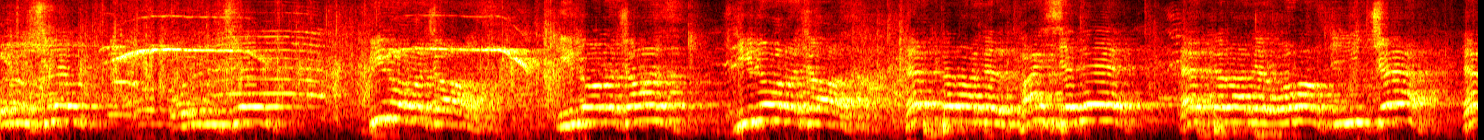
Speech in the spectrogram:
Onun için, onun için bir olacağız. İri olacağız, diri olacağız. Hep beraber Kayseri, hep beraber 16 ilçe, hep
